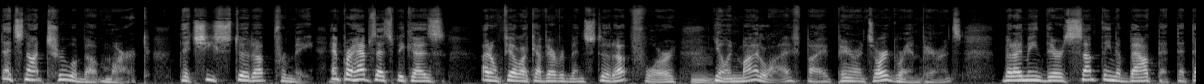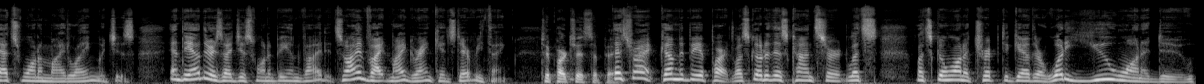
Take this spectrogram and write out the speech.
"That's not true about Mark." That she stood up for me, and perhaps that's because I don't feel like I've ever been stood up for, hmm. you know, in my life by parents or grandparents. But I mean, there's something about that, that that's one of my languages. And the other is I just want to be invited. So I invite my grandkids to everything. To participate. That's right. Come and be a part. Let's go to this concert. Let's let's go on a trip together. What do you want to do?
